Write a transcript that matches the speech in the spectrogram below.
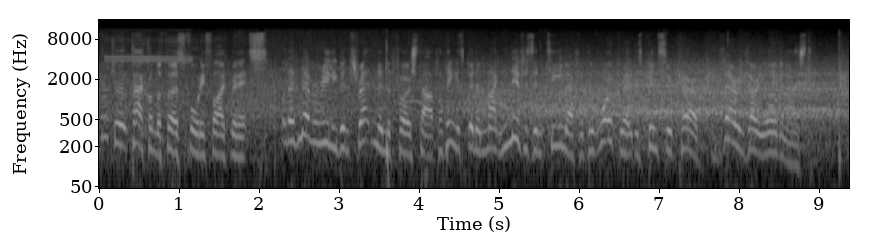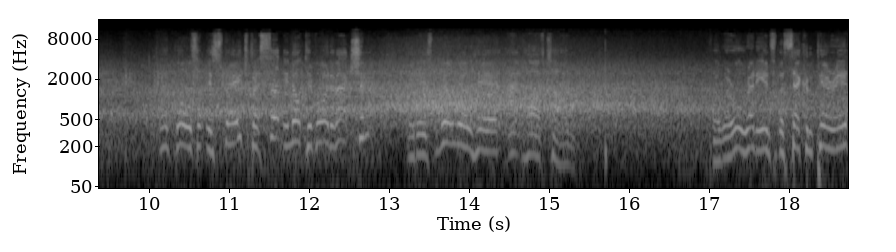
Do you look back on the first 45 minutes? Well, they've never really been threatened in the first half. I think it's been a magnificent team effort. The work rate has been superb. Very, very organised. No goals at this stage, but certainly not devoid of action. It is nil-nil here at half-time. So we're already into the second period.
